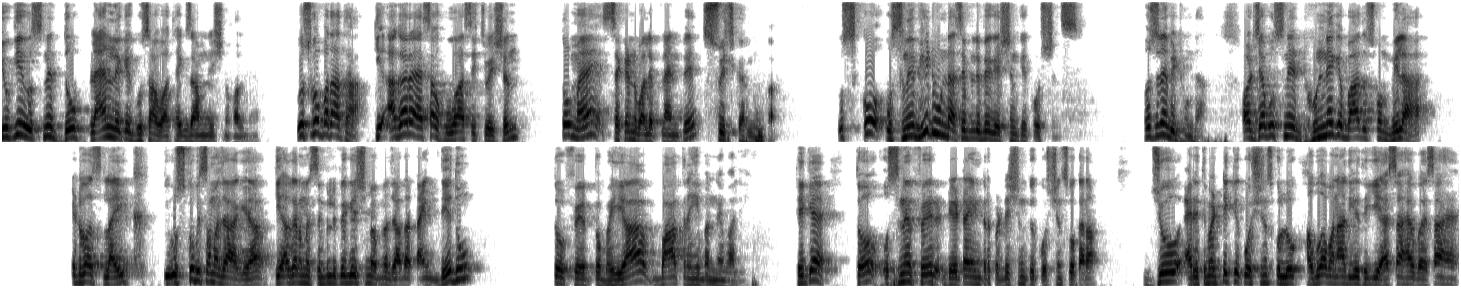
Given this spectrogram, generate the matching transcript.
क्योंकि उसने दो प्लान लेके घुसा हुआ था एग्जामिनेशन हॉल में। उसको पता था कि अगर ऐसा हुआ सिचुएशन तो मैं सेकंड वाले प्लान पे स्विच कर लूँगा। उसको, उसने भी ढूंढा सिंप्लीफिकेशन के क्वेश्चन उसने भी ढूंढा। और जब उसने ढूँढने के बाद उसको मिला इट वॉज़ लाइक कि उसको भी समझ आ गया कि अगर मैं सिंप्लीफिकेशन में अपना ज़्यादा टाइम दे दूँ तो फिर तो भैया बात नहीं बनने वाली। ठीक है? तो उसने फिर डेटा इंटरप्रिटेशन के क्वेश्चंस को करा, जो एरिथमेटिक के क्वेश्चंस को लोग हवा बना दिए थे कि ऐसा है, वैसा है।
